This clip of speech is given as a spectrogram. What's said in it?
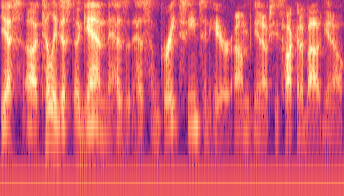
yes. Uh, Tilly just again has has some great scenes in here. Um, you know, she's talking about you know,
